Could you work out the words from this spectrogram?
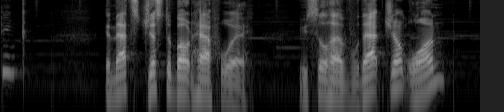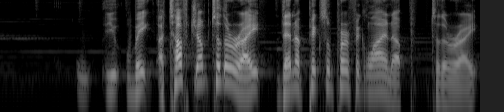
Dink. And that's just about halfway. You still have that jump one. You make a tough jump to the right, then a pixel perfect line up to the right,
